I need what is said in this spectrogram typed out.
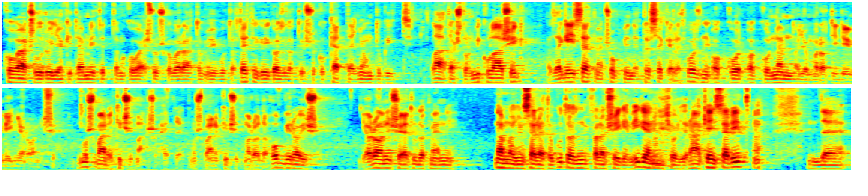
Kovács úr, ugye, akit említettem, a Kovács Roska barátom, ő volt a technikai igazgató, és akkor ketten nyomtuk itt látástól Mikulásig az egészet, mert sok mindent össze kellett hozni, akkor, akkor nem nagyon maradt idő még nyaralni sem. Most már egy kicsit más a helyzet. Most már egy kicsit marad a hobbira is, nyaralni is el tudok menni. Nem nagyon szeretek utazni, a feleségem igen, úgyhogy rákényszerít, de,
